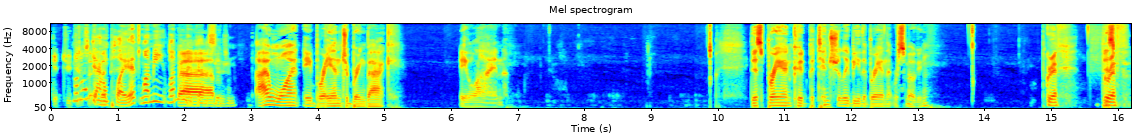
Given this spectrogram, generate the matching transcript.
get too, too don't excited. but downplay it. Let me let me make that Um, decision. I want a brand to bring back a line. This brand could potentially be the brand that we're smoking. Griff, this- Griff,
